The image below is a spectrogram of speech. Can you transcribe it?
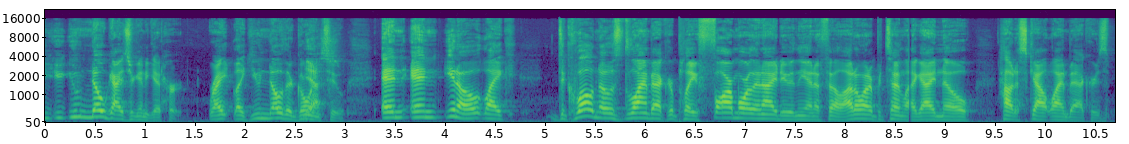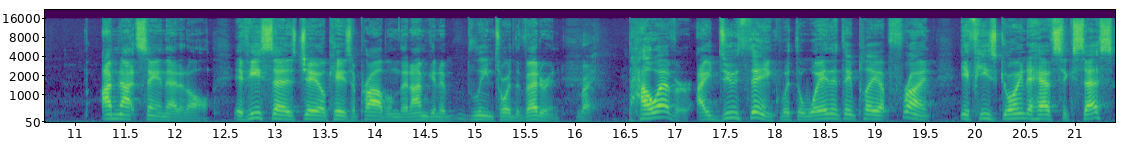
You, you know, guys are going to get hurt, right? Like you know they're going Yes. to. And and you know, like DeQuell knows the linebacker play far more than I do in the NFL. I don't want to pretend like I know how to scout linebackers. I'm not saying that at all. If he says JOK is a problem, then I'm going to lean toward the veteran. Right. However, I do think with the way that they play up front, if he's going to have success,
